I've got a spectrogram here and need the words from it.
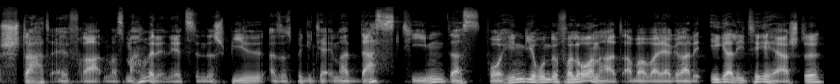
Startelf raten. Was machen wir denn jetzt in das Spiel? Also es beginnt ja immer das Team, das vorhin die Runde verloren hat. Aber weil ja gerade Egalität herrschte,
